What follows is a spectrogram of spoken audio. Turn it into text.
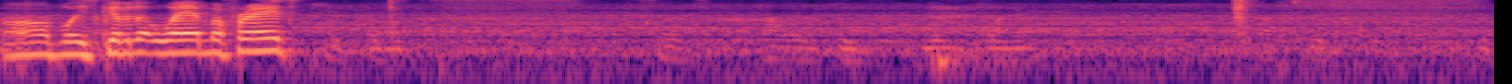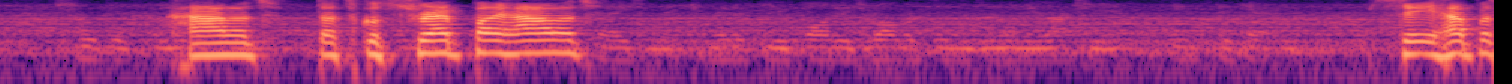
Oh, boy, he's giving it away, I'm afraid. Haaland. That's good strength by Haaland. They have a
